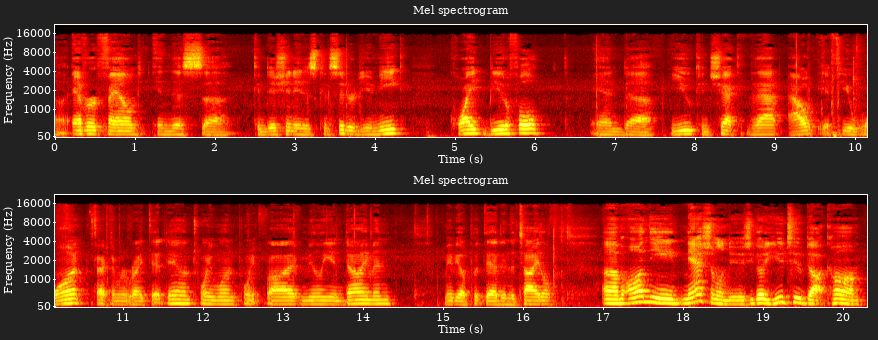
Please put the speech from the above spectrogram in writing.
uh, ever found in this uh, condition. It is considered unique, quite beautiful, and uh, you can check that out if you want. In fact, I'm going to write that down 21.5 million diamond. Maybe I'll put that in the title. Um, on the national news, you go to youtube.com,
